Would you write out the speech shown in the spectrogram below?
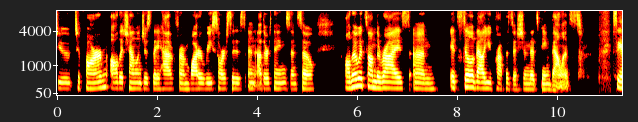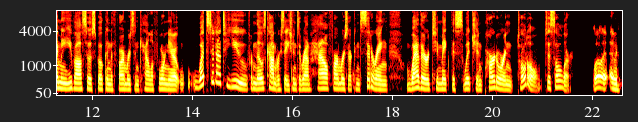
to to farm all the challenges they have from water resources and other things. And so, although it's on the rise, um, it's still a value proposition that's being balanced. Sammy, you've also spoken with farmers in California. What stood out to you from those conversations around how farmers are considering whether to make the switch in part or in total to solar? Well, I would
